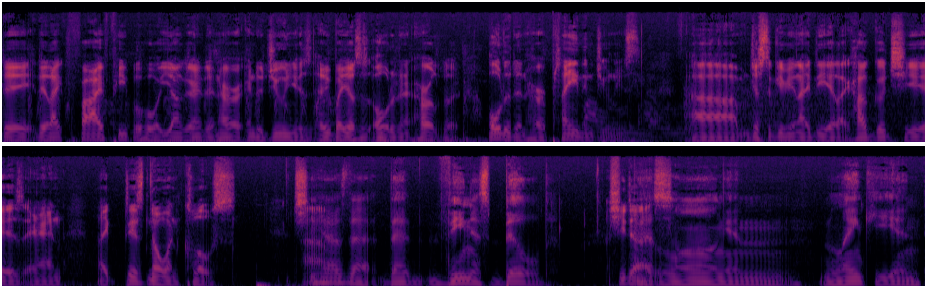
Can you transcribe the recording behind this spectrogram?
they they're like five people who are younger than her in the juniors. Everybody else is older than her, older than her playing in juniors. Um, just to give you an idea, like how good she is, and like there's no one close. She Um, has that that Venus build. She does. That long and lanky, and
